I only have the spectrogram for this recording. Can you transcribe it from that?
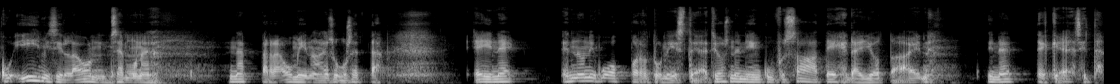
Kun ihmisillä on semmoinen näppärä ominaisuus, että ei ne, ei ne ole niin opportunisteja, että jos ne niin kuin saa tehdä jotain, niin ne tekee sitä.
